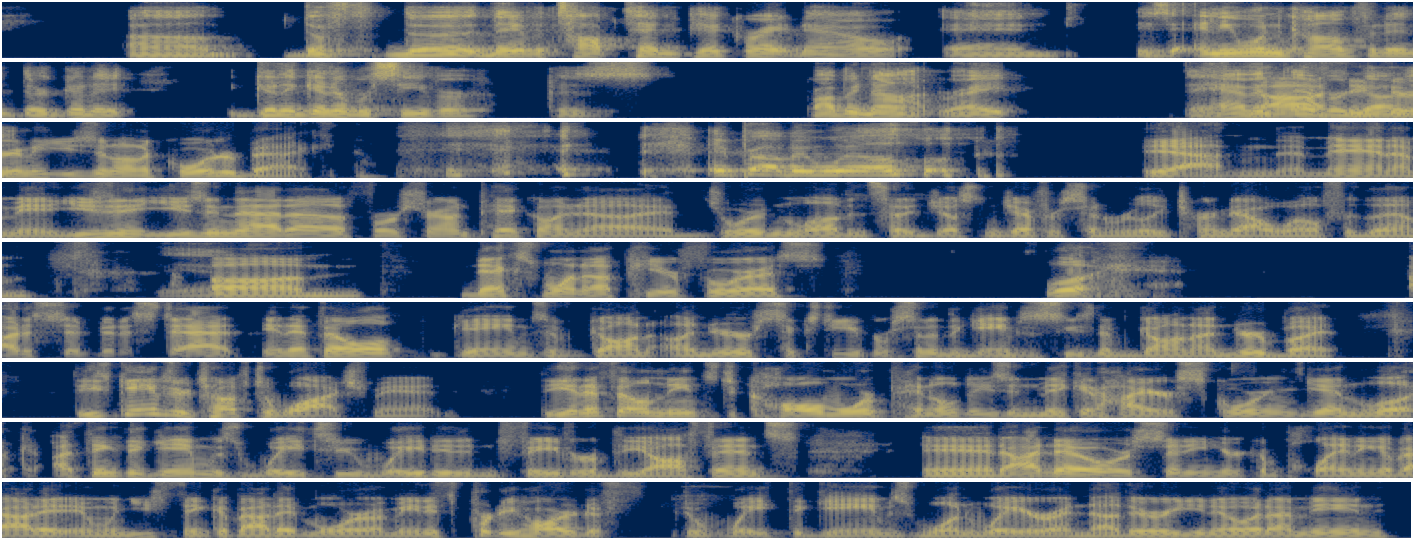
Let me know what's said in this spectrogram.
Um, the the they have a top ten pick right now, and is anyone confident they're gonna gonna get a receiver? Because probably not, right? They haven't nah, ever. I think they're going to use it on a quarterback. they probably will. Yeah, man. I mean, using using that uh, first round pick on uh, Jordan Love instead of Justin Jefferson really turned out well for them. Yeah. Um, Next one up here for us. Look, I just said a bit of stat. NFL games have gone under. 60% of the games this season have gone under, but these games are tough to watch, man. The NFL needs to call more penalties and make it higher scoring again. Look, I think the game was way too weighted in favor of the offense. And I know we're sitting here complaining about it. And when you think about it more, I mean, it's pretty hard to, to weight the games one way or another. You know what I mean?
